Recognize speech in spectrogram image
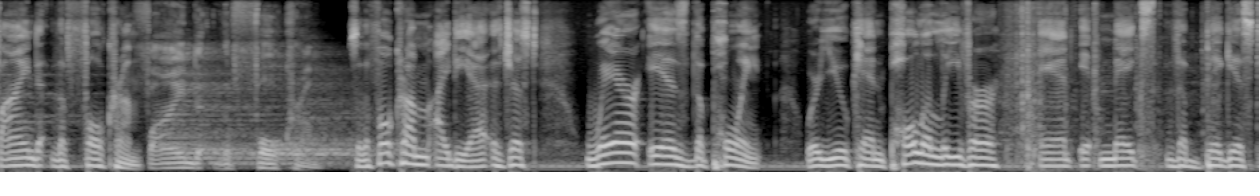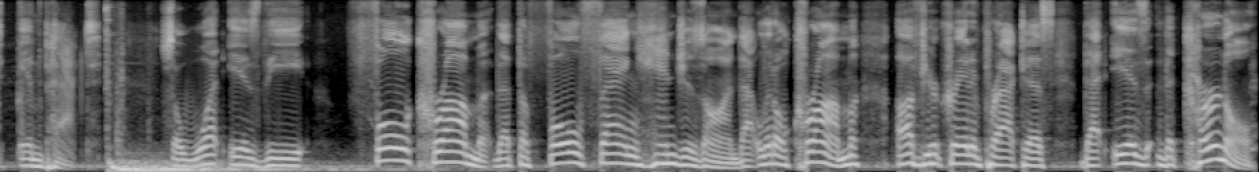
find the fulcrum. Find the fulcrum. So the fulcrum idea is just where is the point where you can pull a lever and it makes the biggest impact. So what is the full crumb that the full thing hinges on, that little crumb of your creative practice that is the kernel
